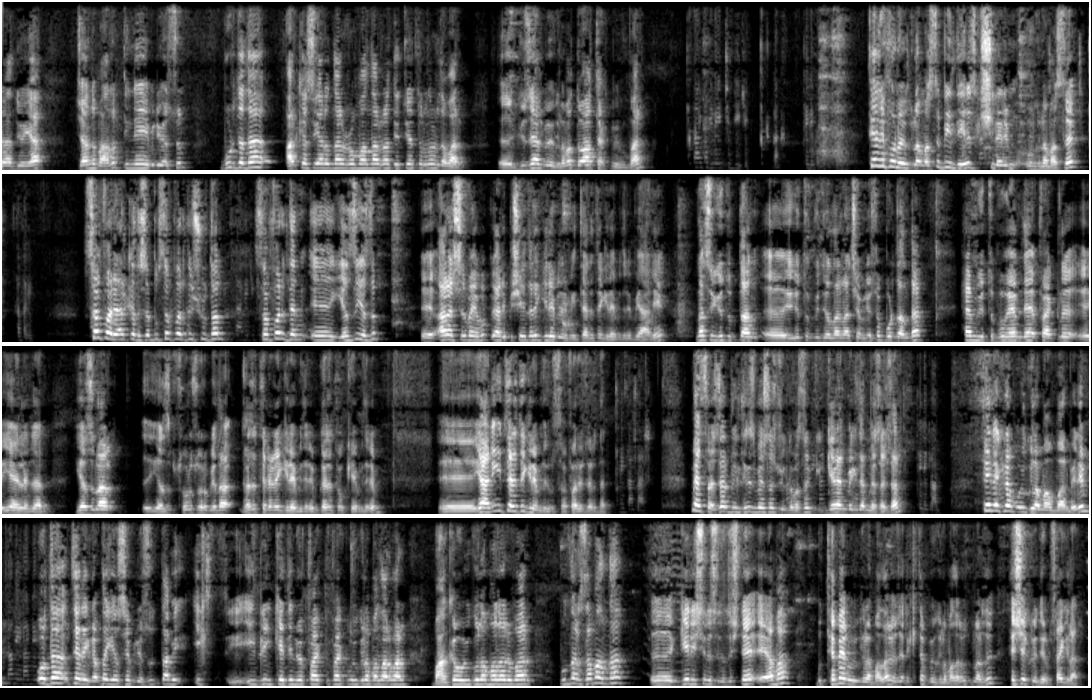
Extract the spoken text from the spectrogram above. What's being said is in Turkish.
Radyo'ya canlı bağlanıp dinleyebiliyorsun. Burada da arkası yarınlar, romanlar, radyo tiyatroları da var. E, güzel bir uygulama. Doğa takvimi var. Telefon, uygulaması bildiğiniz kişilerin uygulaması. safari, Safari arkadaşlar bu Safari'de şuradan Safari'den e, yazı yazıp e, araştırma yapıp yani bir şeylere girebilirim, internete girebilirim yani. Nasıl YouTube'dan e, YouTube videolarını açabiliyorsun buradan da hem YouTube'u hem de farklı e, yerlerden yazılar e, yazıp soru sorup ya da gazetelere girebilirim, gazete okuyabilirim. E, yani internete girebilirim Safari üzerinden. mesajlar, Mesajlar bildiğiniz mesaj uygulaması, gelen ve giden mesajlar. Telegram, uygulamam var benim. O da Telegram'da yazışabiliyorsun. Tabii X, LinkedIn ve farklı farklı uygulamalar var. Banka uygulamaları var. Bunlar zamanla e, geliştirirsiniz işte E, ama bu temel uygulamalar özellikle kitap uygulamalarımız bunlardı. Teşekkür ediyorum. Saygılar.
